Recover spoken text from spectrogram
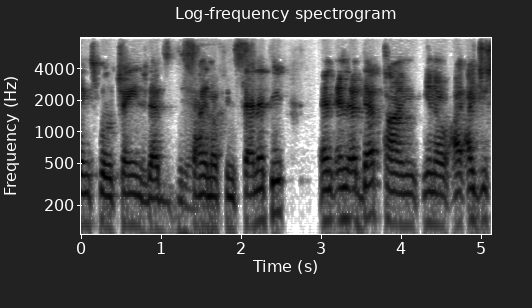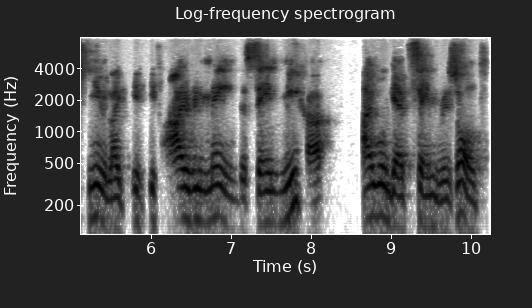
things will change, that's the yeah. sign of insanity. And, and at that time, you know, I, I just knew like if, if I remain the same Miha, I will get same results.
